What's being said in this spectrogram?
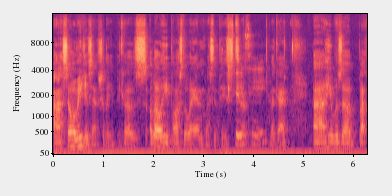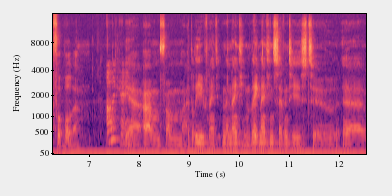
uh, Cyril Regis actually, because although he passed away and rest in peace to Who's he? the guy, uh, he was a black footballer. Oh, okay. Yeah, um, from I believe 19, in the nineteen late nineteen seventies to uh,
